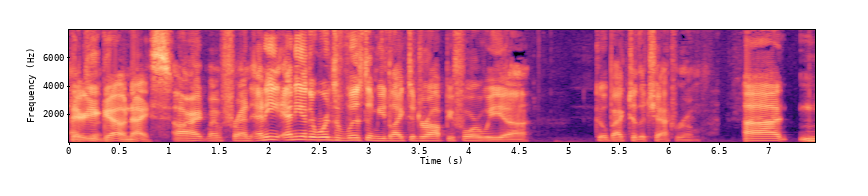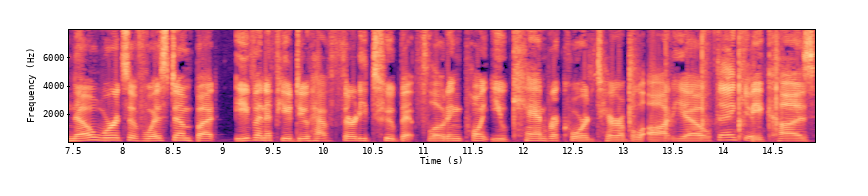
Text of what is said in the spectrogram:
There you go. Nice. All right, my friend. Any any other words of wisdom you'd like to drop before we uh, go back to the chat room? Uh, no words of wisdom, but even if you do have 32 bit floating point, you can record terrible audio. Thank you. Because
